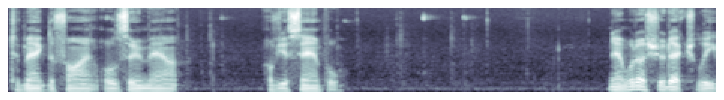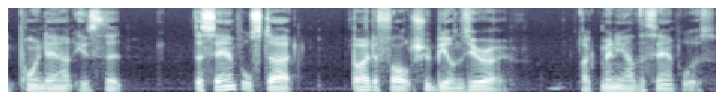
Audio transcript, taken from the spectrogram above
to magnify or zoom out of your sample. Now what I should actually point out is that the sample start by default should be on zero like many other samplers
